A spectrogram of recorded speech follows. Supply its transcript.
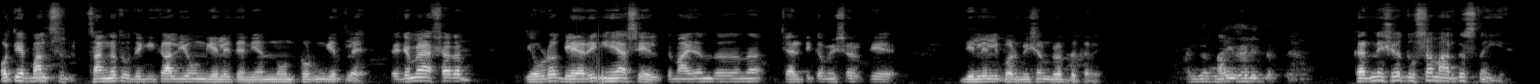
हो ते मला स- सांगत होते की काल येऊन गेले त्यांनी आणि नोंद करून घेतलंय. त्याच्यामुळे अशा एवढं ग्लेअरिंग हे असेल तर माझ्या अंदाजानं चॅरिटी कमिशनर ते दिलेली परमिशन रद्द करेल. आणि जर नाही झाली तर? करण्याशिवाय दुसरा मार्गच नाहीये.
